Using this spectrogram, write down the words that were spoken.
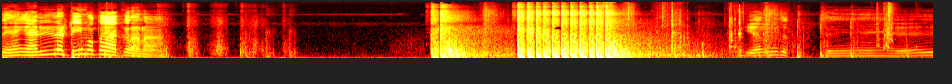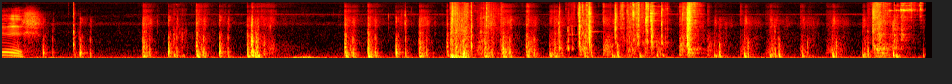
തേങ്ങ എല്ലാ ടീം മൊത്തം ഹാക്കറാണ് എന്ത് തേ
